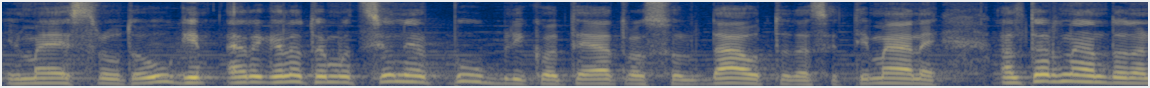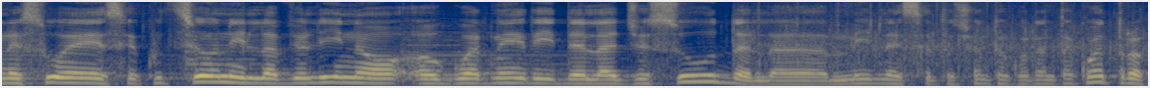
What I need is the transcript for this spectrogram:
Il maestro Uto Ughi ha regalato emozioni al pubblico, teatro sold out da settimane, alternando nelle sue esecuzioni il violino Guarneri della Gesù del 1744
